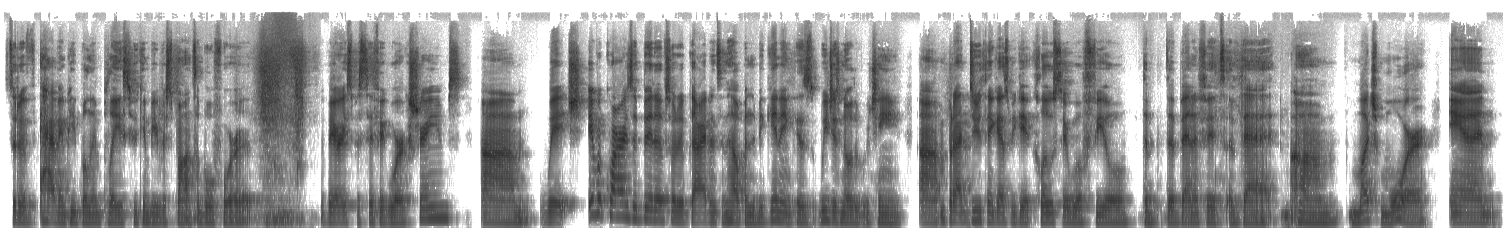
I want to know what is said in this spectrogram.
sort of having people in place who can be responsible for very specific work streams um, which it requires a bit of sort of guidance and help in the beginning because we just know the routine. Um, but I do think as we get closer, we'll feel the the benefits of that um, much more. And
